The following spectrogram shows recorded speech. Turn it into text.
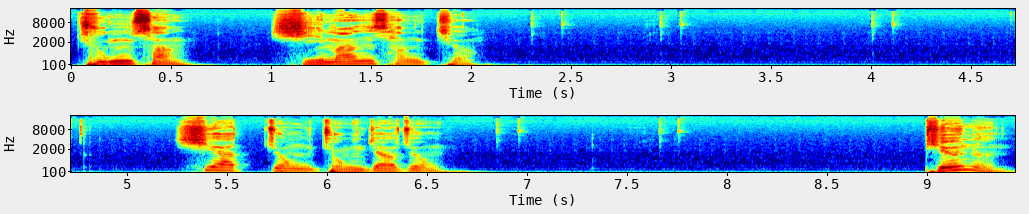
중상 심한 상처. 시앗종 종자종. 변은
